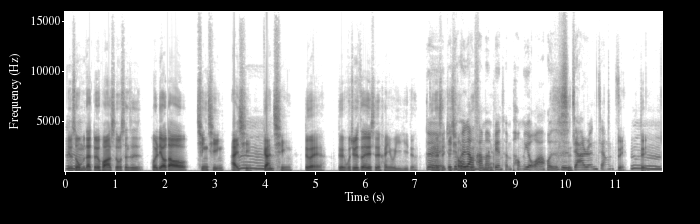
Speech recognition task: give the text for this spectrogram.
有时候我们在对话的时候，甚至会聊到亲情、爱情、嗯、感情，对。对，我觉得这也是很有意义的，对，真的是就是会让他们变成朋友啊，或者是家人这样子。对，嗯，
